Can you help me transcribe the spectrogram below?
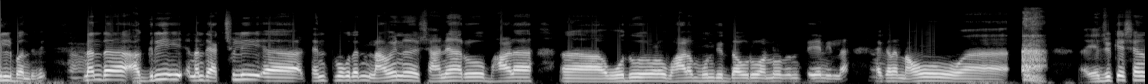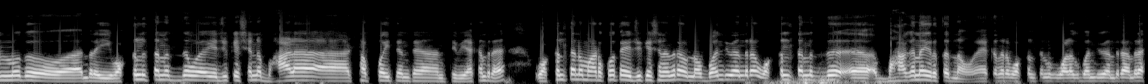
ಇಲ್ಲಿ ಬಂದ್ವಿ. ನಂದ ಅಗ್ರಿ ನಂದು ಆಕ್ಚುಲಿ ಟೆಂತ್ ಮುಗಿದ್ರೆ ನಾವೇನು ಶಾನ್ಯಾರು ಬಹಳ ಓದುವ ಓದು ಬಹಳ ಮುಂದಿದ್ದವ್ರು ಅನ್ನೋದಂತ ಏನಿಲ್ಲ ಯಾಕಂದ್ರೆ ನಾವು ಎಜುಕೇಶನ್ ಅನ್ನೋದು ಅಂದ್ರೆ ಈ ಒಕ್ಕಲತನದ ಎಜುಕೇಶನ್ ಬಹಳ ಟಪ್ ಐತೆ ಅಂತ ಅಂತೀವಿ. ಯಾಕಂದ್ರೆ ಒಕ್ಕಲ್ತನ ಮಾಡ್ಕೋತ ಎಜುಕೇಶನ್ ಅಂದ್ರೆ ನಾವು ಬಂದ್ವಿ ಅಂದ್ರೆ ಒಕ್ಕಲ್ತನದ ಭಾಗನ ಇರ್ತದ ನಾವು. ಯಾಕಂದ್ರೆ ಒಕ್ಕಲತನ ಒಳಗ್ ಬಂದ್ವಿ ಅಂದ್ರೆ ಅಂದ್ರೆ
